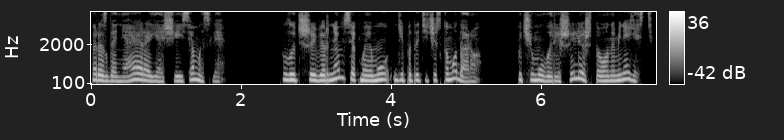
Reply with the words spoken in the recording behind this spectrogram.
разгоняя роящиеся мысли. Лучше вернемся к моему гипотетическому дару. Почему вы решили, что он у меня есть?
